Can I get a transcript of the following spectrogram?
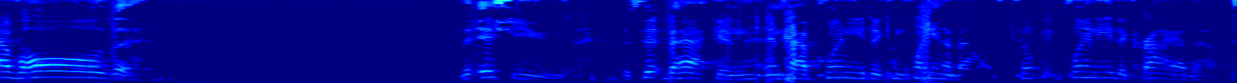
have all the, the issues to sit back and, and have plenty to complain about, plenty to cry about.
